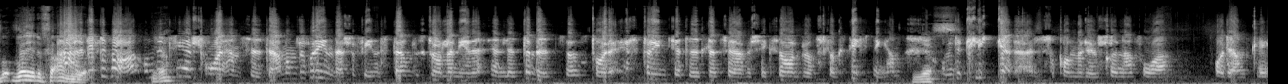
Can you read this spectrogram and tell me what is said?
Va, vad är det för Här, andra? vet du vad? Om du Ja. ser på hemsidan, om du går in där så finns det, om du scrollar ner en liten bit så står det efter initiativ till att se över sexualbrottslagstiftningen. Yes. Om du klickar där så kommer du kunna få ordentlig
